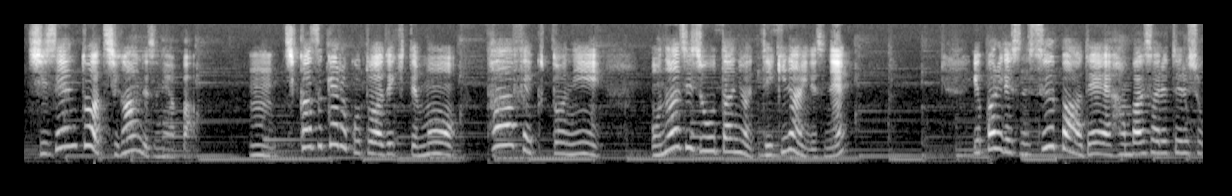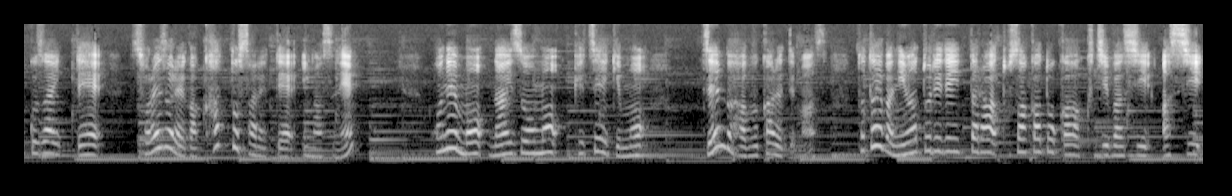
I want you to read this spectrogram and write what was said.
自然とは違うんですねやっぱ。うん。近づけることはできてもパーフェクトに同じ状態にはできないんですね。やっぱりですねスーパーで販売されてる食材ってそれぞれがカットされていますね。骨も内臓も血液も全部省かれてます。例えば鶏で言ったらトサカとかくちばし足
